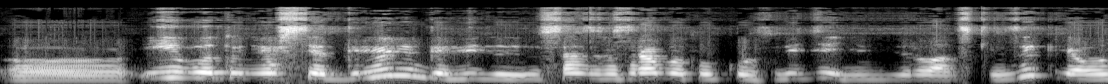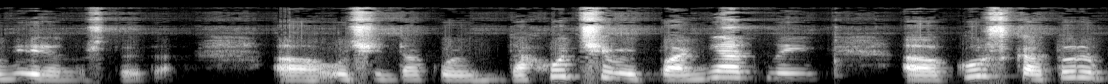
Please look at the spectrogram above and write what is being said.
Э, и вот университет Грёнинга разработал курс введения в нидерландский язык. Я уверена, что это а, очень такой доходчивый, понятный а, курс, который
